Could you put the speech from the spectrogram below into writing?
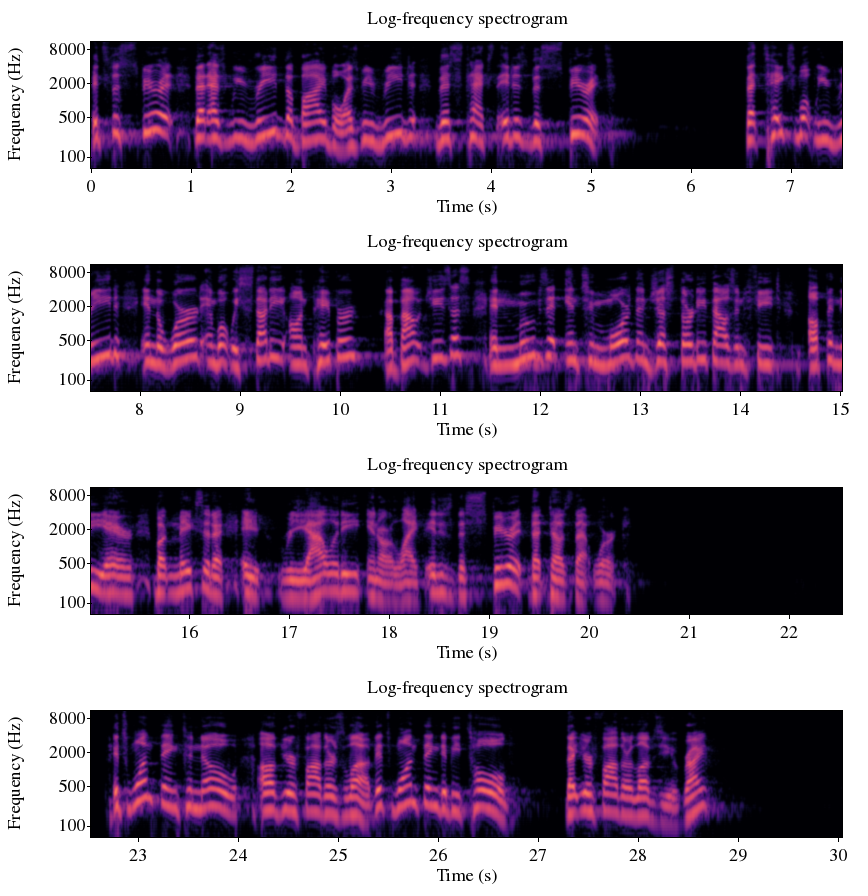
It's the Spirit that as we read the Bible, as we read this text, it is the Spirit that takes what we read in the Word and what we study on paper about Jesus and moves it into more than just 30,000 feet up in the air, but makes it a, a reality in our life. It is the Spirit that does that work. It's one thing to know of your Father's love, it's one thing to be told that your Father loves you, right?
